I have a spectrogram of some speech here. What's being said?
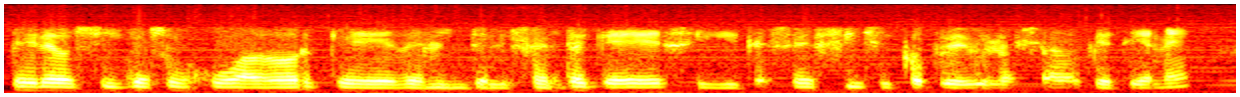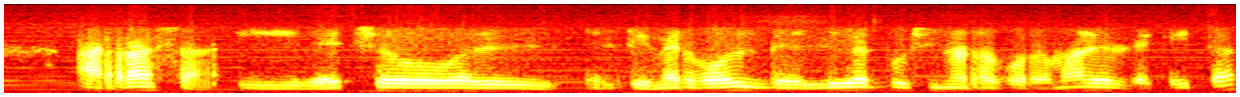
pero sí que es un jugador que de lo inteligente que es y de ese físico privilegiado que tiene, arrasa. Y de hecho el, el primer gol del Liverpool, si no recuerdo mal, el de Keita,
